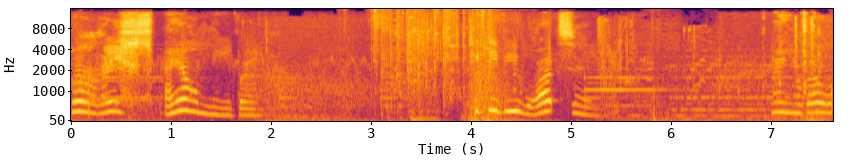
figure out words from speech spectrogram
Bro, they spam me, bro. TTV Watson. Man, bro.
